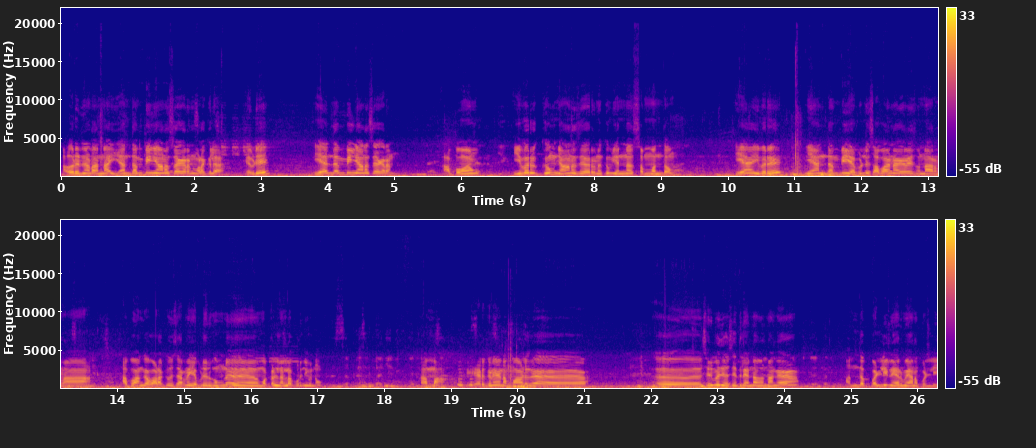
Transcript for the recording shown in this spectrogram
அவர் என்னடான்னா என் தம்பி ஞானசேகரன் வழக்கில். எப்படி? என் தம்பி ஞானசேகரன். அப்போ இவருக்கும் ஞானசேகரனுக்கும் என்ன சம்பந்தம்? ஏன் இவர் ஏன் தம்பி அப்படின்னு சபாநாயகரே சொன்னார்னா அப்போ அங்கே வழக்கு விசாரணை எப்படி இருக்கும்னு மக்கள் நல்லா புரிஞ்சுக்கணும். ஆமாம் ஏற்கனவே நம்ம ஆளுங்க அஹ், ஸ்ரீமதி விஷயத்தில் என்ன சொன்னாங்க? அந்த பள்ளி நேர்மையான பள்ளி.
